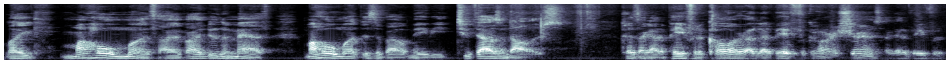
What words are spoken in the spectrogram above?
Like my whole month, I, if I do the math, my whole month is about maybe two thousand dollars because I got to pay for the car, I got to pay for car insurance, I got to pay for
